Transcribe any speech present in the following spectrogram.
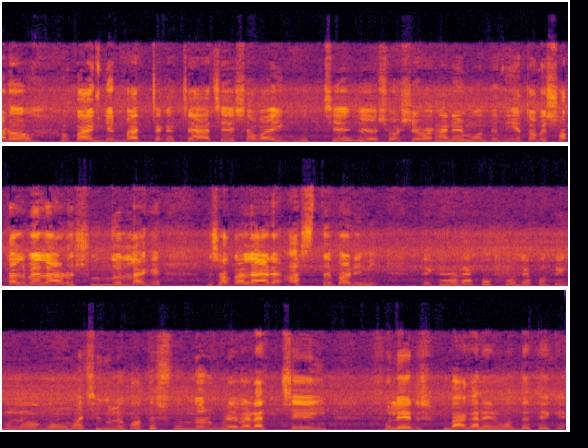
আরও কয়েকজন বাচ্চা কাচ্চা আছে, সবাই ঘুরছে সর্ষে বাগানের মধ্যে দিয়ে। তবে সকালবেলা আরও সুন্দর লাগে। তো সকালে আর আসতে পারিনি। এখানে দেখো প্রজাপতিগুলো, মৌমাছিগুলো কত সুন্দর ঘুরে বেড়াচ্ছে এই ফুলের বাগানের মধ্যে থেকে।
